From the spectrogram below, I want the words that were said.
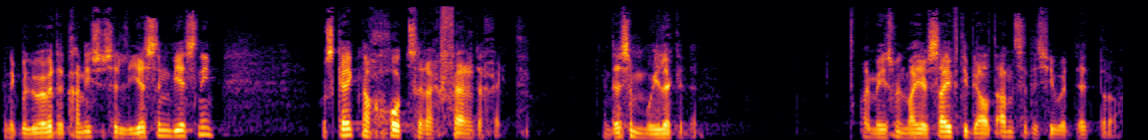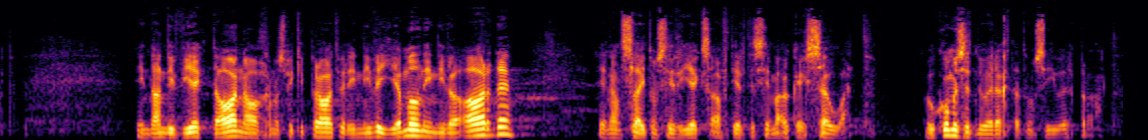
En ek beloof dit gaan nie soos 'n lesing wees nie. Ons kyk na God se regverdigheid. En dis 'n moeilike ding. Moet met my jou safety belt aansit as jy oor dit praat. En dan die week daarna gaan ons 'n bietjie praat oor die nuwe hemel en die nuwe aarde. En dan sluit ons die reeks af deur te sê maar okay, so wat. Hoekom is dit nodig dat ons hieroor praat?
